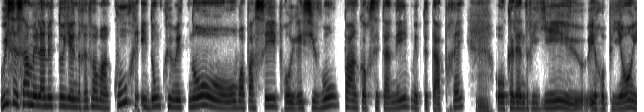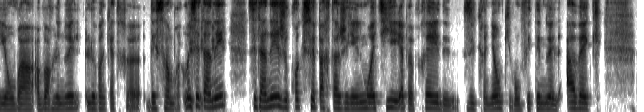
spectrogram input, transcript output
Oui, c'est ça, mais là maintenant il y a une réforme en cours et donc maintenant on va passer progressivement, pas encore cette année, mais peut-être après, hmm. au calendrier euh, européen et on va avoir le Noël le 24 euh, décembre. Mais cette année, cette année, je crois que c'est partagé. Il y a une moitié à peu près des Ukrainiens qui vont fêter Noël avec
